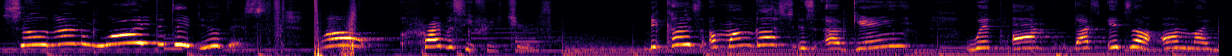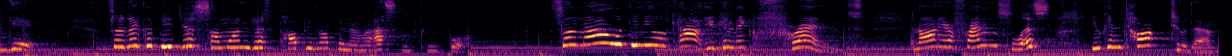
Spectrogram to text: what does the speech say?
So then why did they do this? Well, privacy features. Because Among Us is a game with on that's it's an online game. So there could be just someone just popping up and harassing people. So now with the new account, you can make friends. And on your friends list, you can talk to them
